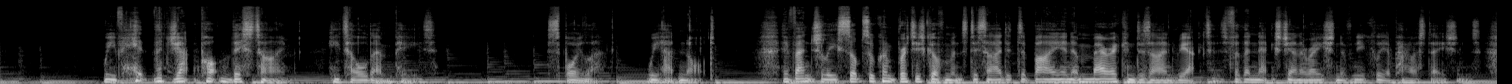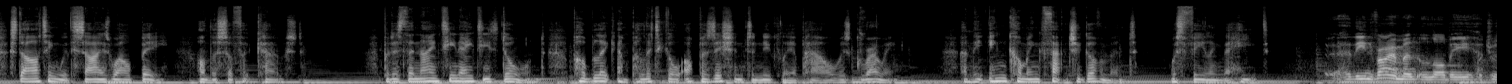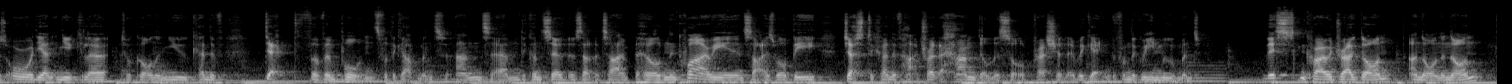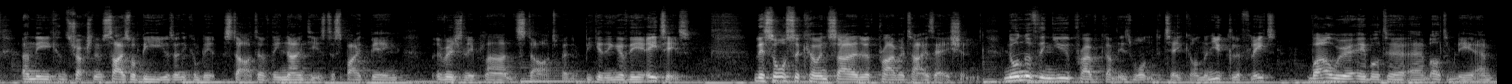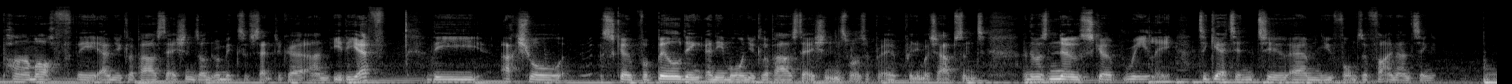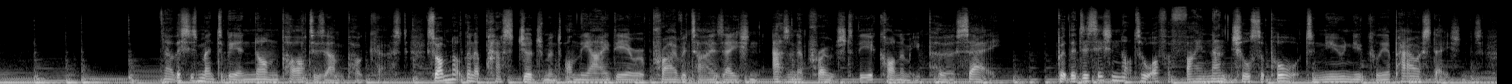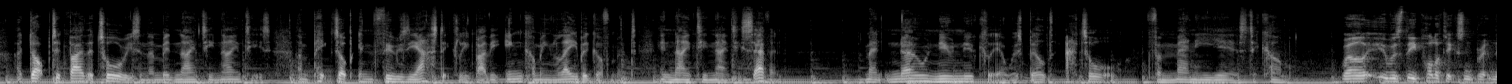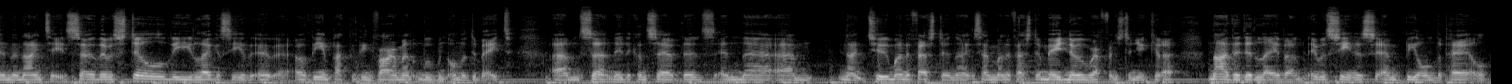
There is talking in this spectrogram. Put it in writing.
We've hit the jackpot this time, he told MPs. Spoiler, we had not. Eventually, subsequent British governments decided to buy in American designed reactors for the next generation of nuclear power stations, starting with Sizewell B on the Suffolk coast. But as the 1980s dawned, public and political opposition to nuclear power was growing, and the incoming Thatcher government was feeling the heat. Uh, the environmental lobby, which was already anti-nuclear, took on a new kind of depth of importance for the government. And um, the Conservatives at the time held an inquiry in Sizewell B just to kind of ha- try to handle the sort of pressure they were getting from the Green movement. This inquiry dragged on and on and on, and the construction of Sizewell B was only complete at the start of the 90s, despite being originally planned to start at the beginning of the 80s. This also coincided with privatisation. None of the new private companies wanted to take on the nuclear fleet, while we were able to um, ultimately um, palm off the uh, nuclear power stations under a mix of Centrica and EDF, the actual scope for building any more nuclear power stations was pretty much absent, and there was no scope really to get into um, new forms of financing. Now, this is meant to be a non partisan podcast, so I'm not going to pass judgment on the idea of privatisation as an approach to the economy per se. But the decision not to offer financial support to new nuclear power stations, adopted by the Tories in the mid 1990s and picked up enthusiastically by the incoming Labour government in 1997, meant no new nuclear was built at all for many years to come. Well, it was the politics in Britain in the 90s, so there was still the legacy of, uh, of the impact of the environmental movement on the debate. Um, certainly, the Conservatives in their um, 92 manifesto, 97 manifesto made no reference to nuclear, neither did Labour. It was seen as um, beyond the pale.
